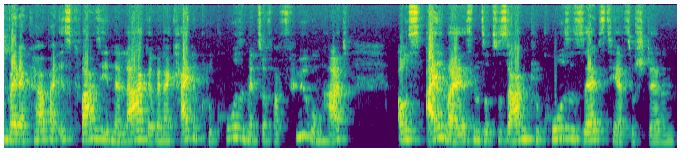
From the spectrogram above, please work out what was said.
weil der Körper ist quasi in der Lage, wenn er keine Glucose mehr zur Verfügung hat, aus Eiweißen sozusagen Glucose selbst herzustellen.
